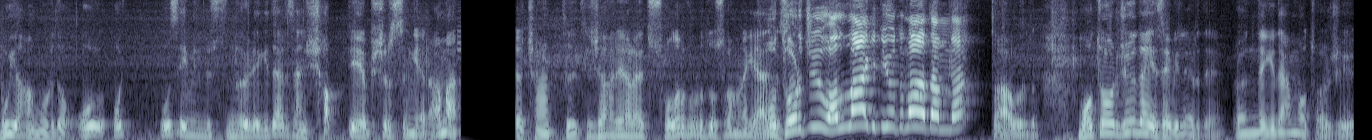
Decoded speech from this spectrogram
bu yağmurda o, o, o zeminin üstünde öyle gidersen şap diye yapışırsın yere ama çarptı ticari araç sola vurdu sonra geldi Motorcu vallahi gidiyordu la adamla. sağa vurdu. Motorcuyu da ezebilirdi. Önde giden motorcuyu.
